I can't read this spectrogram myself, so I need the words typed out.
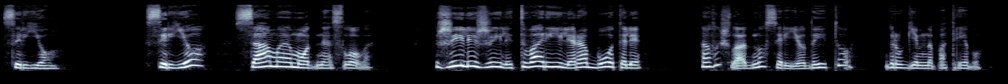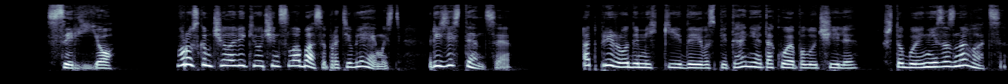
сырьем. Сырье Самое модное слово. Жили-жили, творили, работали, а вышло одно сырье, да и то другим на потребу. Сырье. В русском человеке очень слаба сопротивляемость, резистенция. От природы мягкие, да и воспитание такое получили, чтобы не зазнаваться.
